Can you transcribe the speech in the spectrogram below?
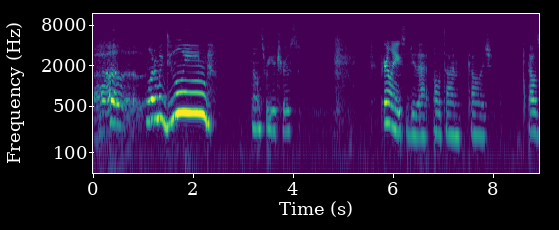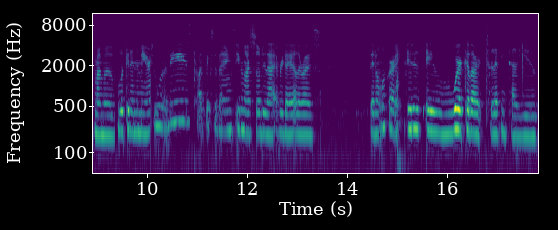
Uh, what am I doing? That one's for you, Truce. Apparently I used to do that all the time in college. That was my move. Looking in the mirror. Do one of these. Probably fix the bangs, even though I still do that every day. Otherwise, they don't look right. It is a work of art, let me tell you.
